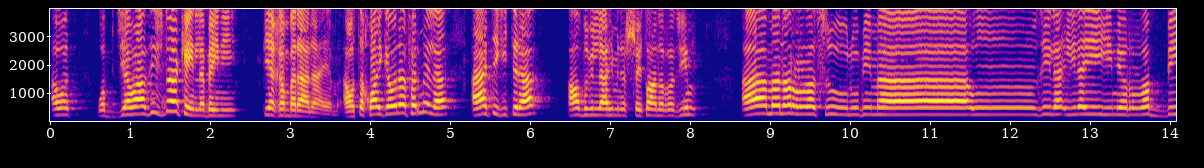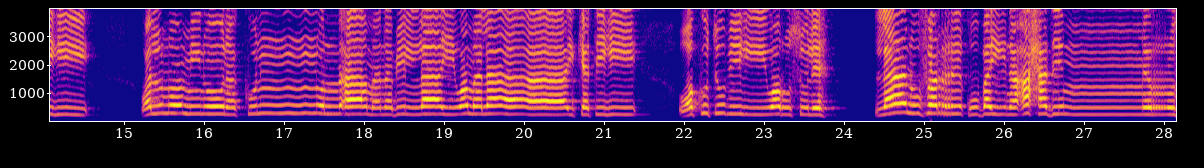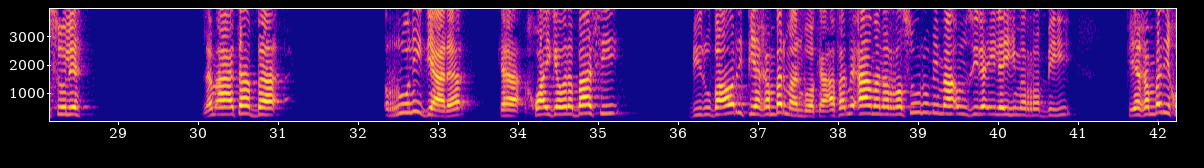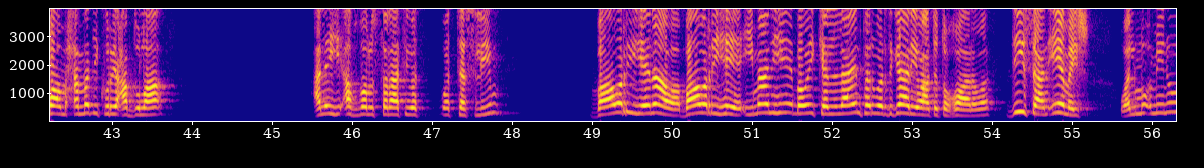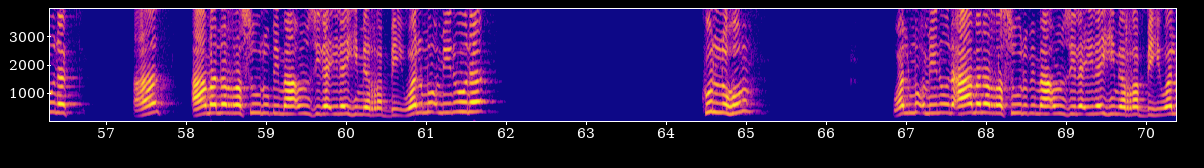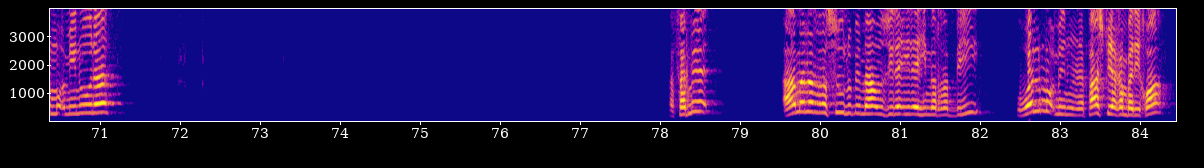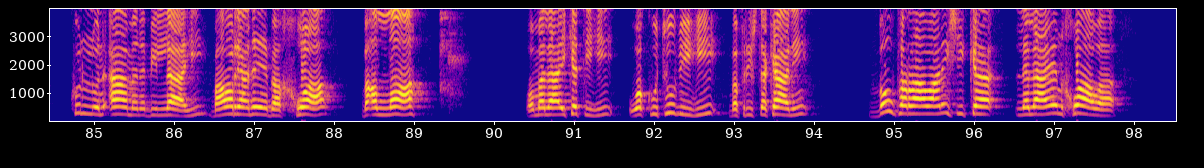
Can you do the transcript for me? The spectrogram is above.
ئەوە جیاوازیش ناکەین لە بینی پێغەمبەرانە ئێمە ئەو تەخوای گەورە فەرمێ لە ئاەتێکی ترە أعوذ بالله من الشيطان الرجيم. آمن الرسول بما أنزل إليه من ربه والمؤمنون كل آمن بالله وملائكته وكتبه ورسله لا نفرق بين أحد من رسله. لەم ئاەتە بە ڕوونی دیارە کە خی گەورە باسی بیرروباوەڕی پێغەمبەرمان بۆکە ئەفەرمی ئامەە بما أنزل إليه من ربه. پێغەمبەری خوا محەممەدی کوڕی عبدوڵا عليه أفضل الصلاة والتسليم. باوەڕی هێناوە باوەڕی هەیە ئیمانی هەیە بەوەی کە لەلایەن پەروەردگاری واتە خوارەوە دیسان ئێمەش والمؤمنون آمن الرسول بما أنزل إليه من ربي. والمؤمنون كلهم والمؤمنون آمن الرسول بما أنزل إليه من ربه. والمؤمنون أفرمي آمن الرسول بما أنزل إليه من ربه والمؤمنون باش بيغمبري خوا كل آمن بالله باور يعني بخوا بالله وملائكته وكتبه بفرشتكاني بو براوانيشي ك للاين خواوە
